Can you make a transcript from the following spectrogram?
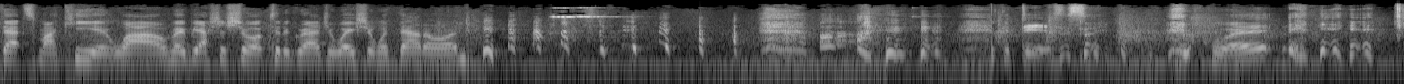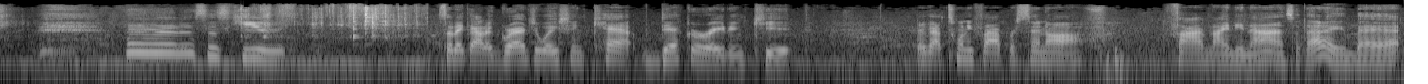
that's my kid. Wow, maybe I should show up to the graduation with that on. Look at this. what? Eh, this is cute. So they got a graduation cap decorating kit. They got 25% off. $5.99, so that ain't bad.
